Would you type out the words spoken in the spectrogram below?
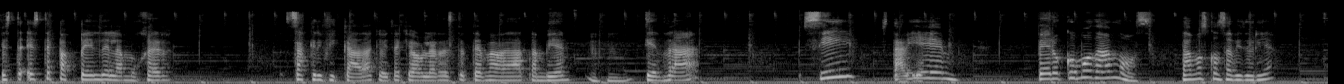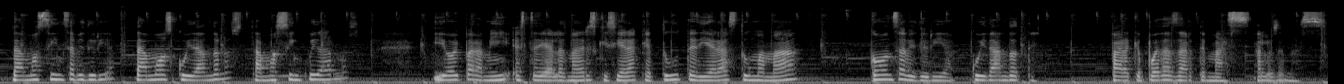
este, este papel de la mujer sacrificada, que ahorita quiero hablar de este tema también, que da, sí, está bien, pero ¿cómo damos? ¿Damos con sabiduría? ¿Damos sin sabiduría? ¿Damos cuidándonos? ¿Damos sin cuidarnos? Y hoy para mí, este Día de las Madres, quisiera que tú te dieras tu mamá con sabiduría, cuidándote, para que puedas darte más a los demás.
